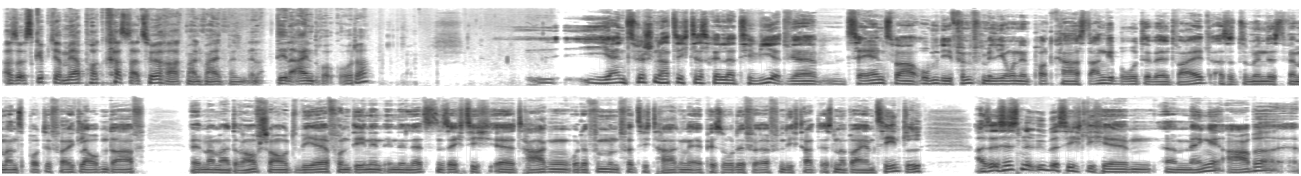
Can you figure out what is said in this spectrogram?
Also es gibt ja mehr Podcasts als Hörer, hat man manchmal den Eindruck, oder? Ja, inzwischen hat sich das relativiert. Wir zählen zwar um die fünf Millionen Podcast-Angebote weltweit, also zumindest wenn man Spotify glauben darf, wenn man mal draufschaut, wer von denen in den letzten 60 äh, Tagen oder 45 Tagen eine Episode veröffentlicht hat, ist man bei einem Zehntel. Also es ist eine übersichtliche äh, Menge, aber äh,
